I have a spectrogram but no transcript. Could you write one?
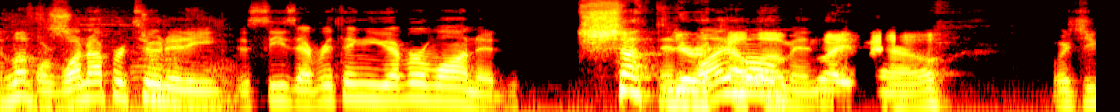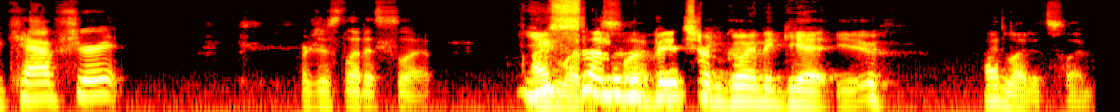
I love or this. one opportunity to seize everything you ever wanted, Shut In your one hell moment- up right now. would you capture it or just let it slip? You I'd son of a bitch, I'm going to get you. I'd let it slip.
